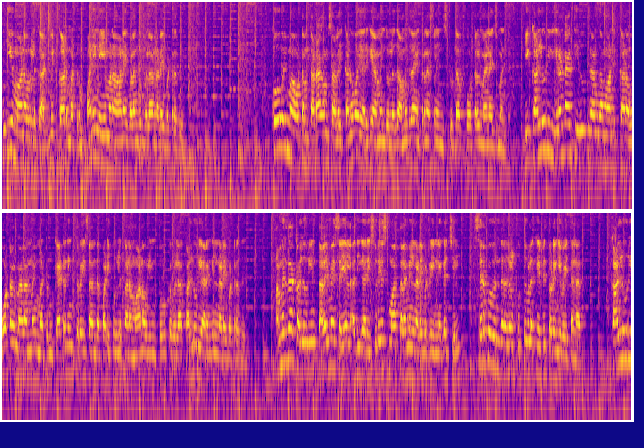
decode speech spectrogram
புதிய மாணவர்களுக்கு அட்மிட் கார்டு மற்றும் பணி நியமன ஆணை வழங்கும் விழா நடைபெற்றது. கோவை மாவட்டம் தடாகம் சாலை கணுவாய் அருகே அமைந்துள்ளது Amrita international institute of hotel management இக்கல்லூரியில் இரண்டாயிரத்தி இருபத்தி நான்காம் ஆண்டிற்கான ஹோட்டல் மேலாண்மை மற்றும் கேட்டரிங் துறை சார்ந்த படிப்புகளுக்கான மாணவர்களின் துவக்க விழா கல்லூரி அரங்கில் நடைபெற்றது. அமிர்தா கல்லூரியின் தலைமை செயல் அதிகாரி சுரேஷ்குமார் தலைமையில் நடைபெற்ற இந்நிகழ்ச்சியில் சிறப்பு விருந்தர்கள் குத்துவிளக்கேற்றி தொடங்கி வைத்தனர். கல்லூரி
